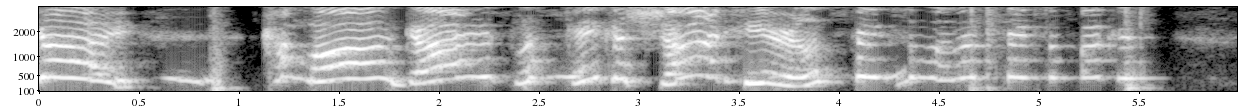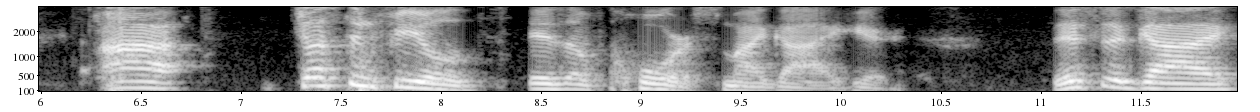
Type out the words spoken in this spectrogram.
guy. Come on, guys. Let's take a shot here. Let's take some. Let's take some fucking. Uh Justin Fields is, of course, my guy here. This is a guy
